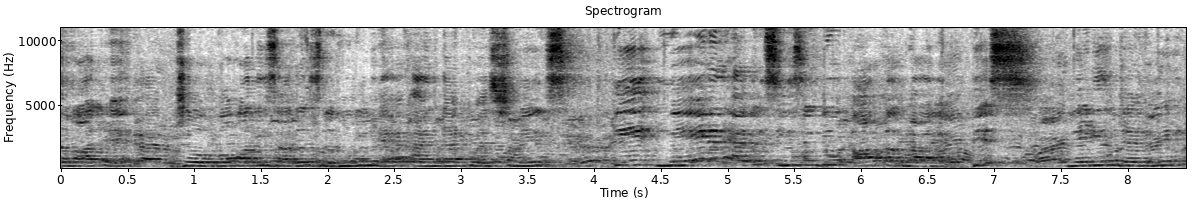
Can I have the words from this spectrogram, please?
सवाल है, जो बहुत ही ज़्यादा ज़रूरी है एंड दैट क्वेश्चन इज़ कि मेड इन सीज़न 2 आ कब रहा है this ladies and gentleman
